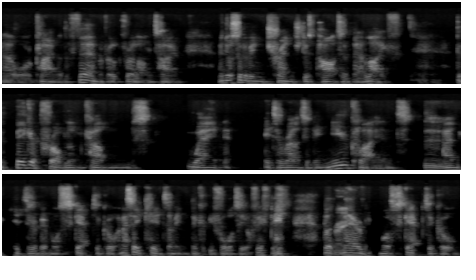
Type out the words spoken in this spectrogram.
uh, or a client of the firm for a long time, and you're sort of entrenched as part of their life. The bigger problem comes when it's a relatively new client mm. and kids are a bit more skeptical. And I say kids, I mean, they could be 40 or 50, but right. they're a bit more skeptical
